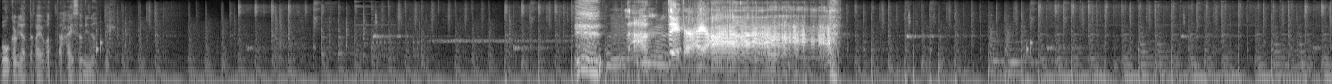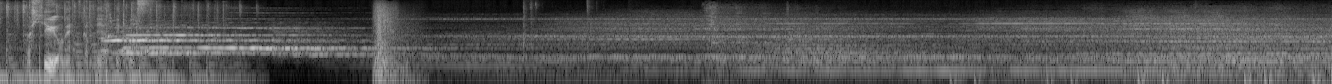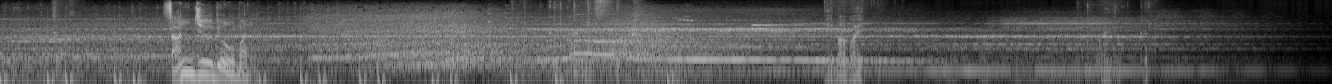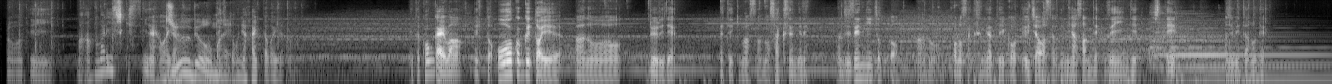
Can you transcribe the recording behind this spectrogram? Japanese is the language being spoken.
狼だったからよかった配送になって。なんでだよヒューをね使ってやっていきます。まり意識しすぎない方がいいな。10秒前。適当に入った方がいいだろう。なえっと今回はえっと王国というあのルールでやっていきます。あの作戦でね。まあ、事前にちょっとあのこの作戦でやっていこうって打ち合わせをね皆さんで全員でして始めたので、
